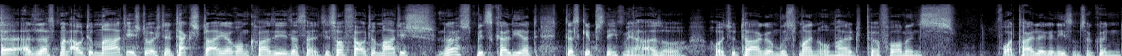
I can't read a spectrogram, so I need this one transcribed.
Äh, Also, dass man automatisch durch eine Taktsteigerung quasi, dass halt die Software automatisch ne, mitskaliert, das gibt es nicht mehr. Also heutzutage muss man, um halt Performance Vorteile genießen zu können,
